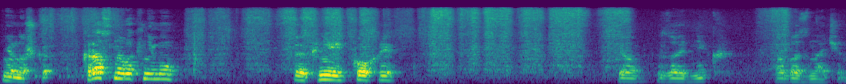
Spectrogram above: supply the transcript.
Немножко красного к нему, э, к ней, к охре. Все, задник обозначен.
